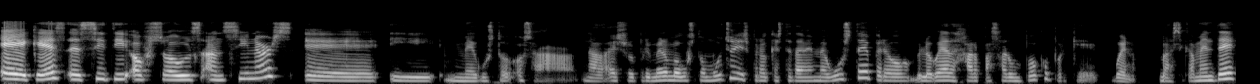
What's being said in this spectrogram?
eh, que es eh, City of Souls and Sinners eh, y me gustó, o sea, nada, eso, el primero me gustó mucho y espero que este también me guste, pero lo voy a dejar pasar un poco porque, bueno, básicamente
